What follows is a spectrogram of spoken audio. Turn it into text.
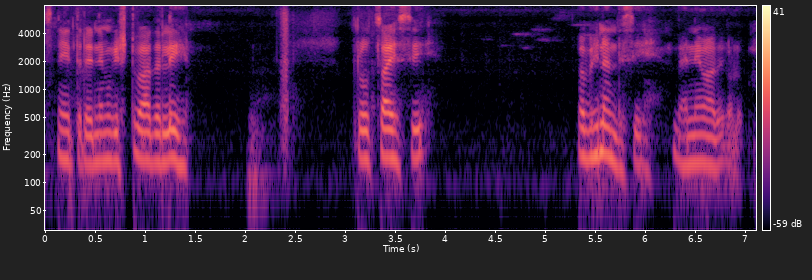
ಸ್ನೇಹಿತರೆ, ನಿಮಗೆ ಇಷ್ಟವಾದಲ್ಲಿ ಪ್ರೋತ್ಸಾಹಿಸಿ, ಅಭಿನಂದಿಸಿ. ಧನ್ಯವಾದಗಳು.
